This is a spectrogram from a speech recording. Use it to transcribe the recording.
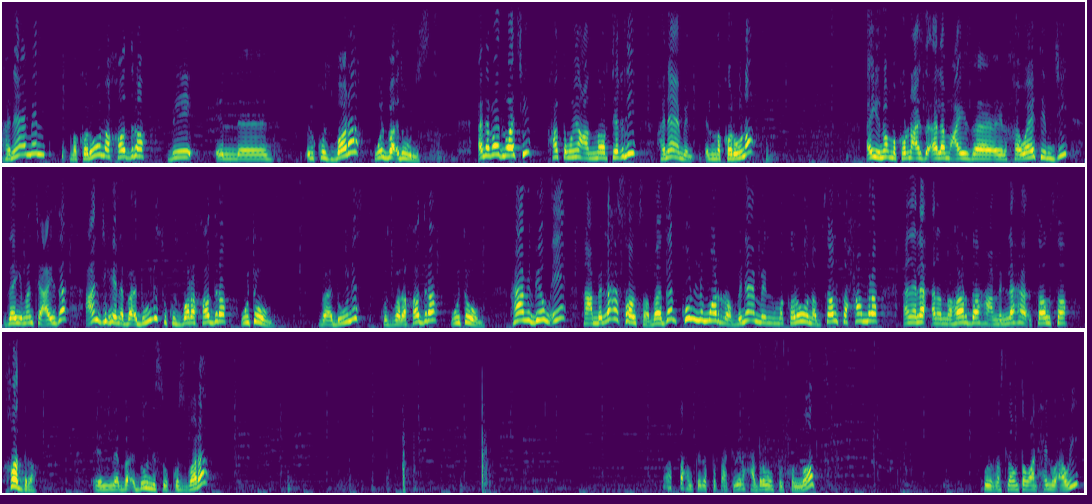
هنعمل مكرونة خضراء بالكزبرة والبقدونس. أنا بقى دلوقتي حاطه مية على النار تغلي هنعمل المكرونة. أي نوع مكرونة عايزة قلم عايزة الخواتم دي زي ما انت عايزة. عندي هنا بقدونس وكزبرة خضراء وتوم. بقدونس كزبرة خضراء وتوم. هعمل بيهم إيه؟ هعمل لها صلصة. ما دام كل مرة بنعمل مكرونة بصلصة حمراء أنا لأ أنا النهارده هعمل لها صلصة خضراء. البقدونس والكزبرة. اقطعهم كده قطع كبيرة هضربهم في الخلاط. والغسلهم طبعا حلو قوي.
